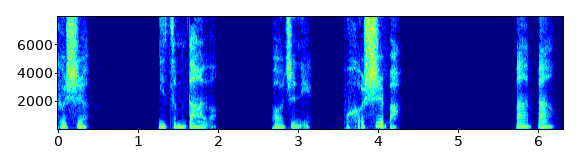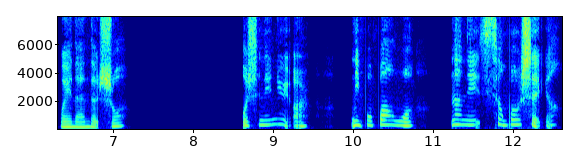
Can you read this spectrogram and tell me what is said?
可是，你这么大了，抱着你不合适吧？爸爸为难的说：“我是你女儿，你不抱我，那你想抱谁呀？”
